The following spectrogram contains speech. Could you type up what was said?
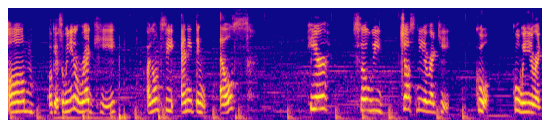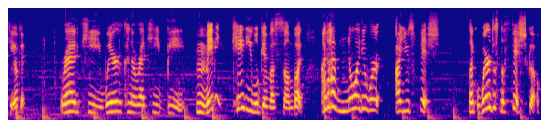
Um, okay, so we need a red key. I don't see anything else here. So we just need a red key. Cool. Cool, we need a red key. Okay. Red key. Where can a red key be? Hmm, maybe Katie will give us some, but I have no idea where I use fish. Like, where does the fish go?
